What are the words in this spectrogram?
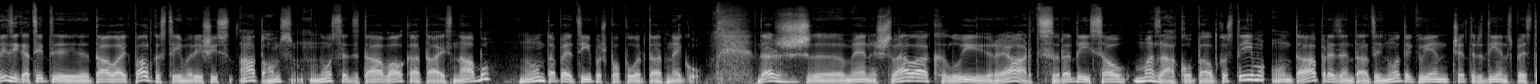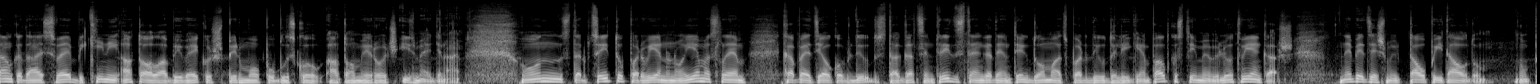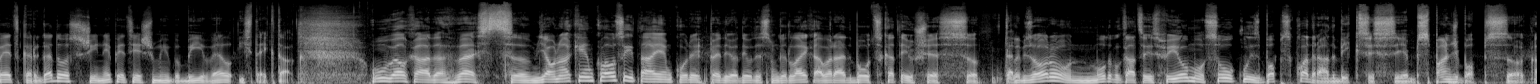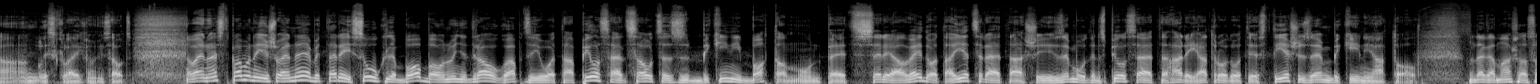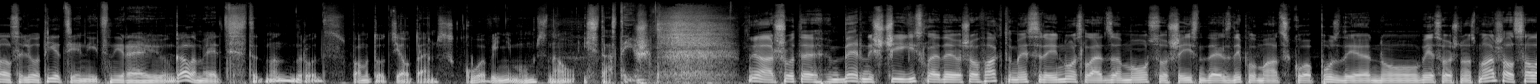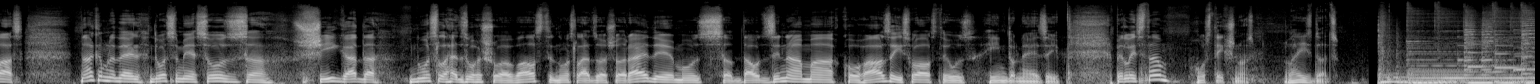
Līdzīgi kā citi tā laika peltkastīm, arī šis atoms nosedz tā valkātājas nabu nu, un tāpēc īpaši popularitāti negūta. Dažus eh, mēnešus vēlāk Luija Reārds radīja savu mazāko peltkostīmu, un tā prezentācija notika vienu četras dienas pēc tam, kad ASV Bikini atolā bija veikuši pirmo publisko atomieroču izmēģinājumu. Un, starp citu, par vienu no iemesliem, kāpēc jau kopš 20. gadsimta 30. gadiem tiek domāts par divdaļīgiem peltkostīmiem, ir ļoti vienkārši. Nepieciešamība taupīt audumu. un pēckara gados šī nepieciešamība bija vēl izteiktāka. Un vēl kāda vēsts jaunākiem klausītājiem, kuri pēdējo 20 gadu laikā varētu būt skatījušies televizoru un multiplikācijas filmu Sūklis Bobs kvadrātbiksis, jeb SpongeBobs, kā angliski laikam viņi sauc. Vai nu esat pamanījuši vai nē, bet arī Sūkļa Boba un viņa draugu apdzīvotā pilsēta saucas Bikini Bottom, un pēc seriāla veidotā iecerētā šī zemūdens pilsēta arī atrodoties tieši zem Bikini atola. Kā Maršala salas ir ļoti iecienīts nirēju galamērķis, tad man rodas pamatots jautājums, ko viņi mums nav izstāstījuši. Nu jā, ar šo bērnišķīgi izklaidējošo faktu mēs arī noslēdzam mūsu šīs nedēļas diplomātsko pusdienu viesošanos Māršala salās. Nākamnedēļ dosimies uz šī gada noslēdzošo valsti, noslēdzošo raidījumu, uz daudz zināmāku Āzijas valsti, uz Indonēziju. Bet līdz tam uz tikšanos! Lai izdodas!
